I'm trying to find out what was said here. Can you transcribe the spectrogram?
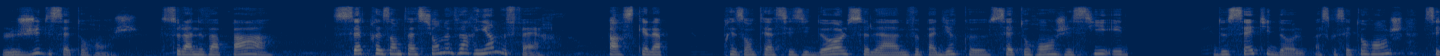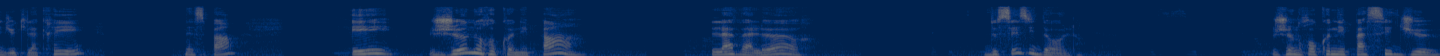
le jus de cette orange. Cela ne va pas. Cette présentation ne va rien me faire. Parce qu'elle a présenté à ses idoles, cela ne veut pas dire que cette orange ici est de cette idole. Parce que cette orange, c'est Dieu qui l'a créée, n'est-ce pas? Et je ne reconnais pas la valeur de ces idoles. Je ne reconnais pas ces dieux,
